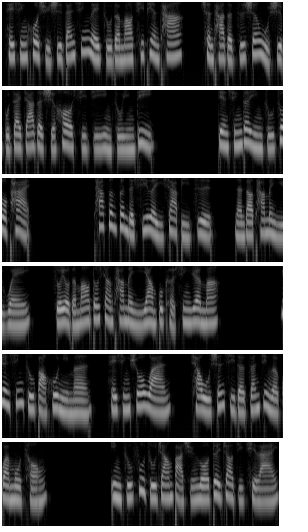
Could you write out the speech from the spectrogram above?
黑猩或许是担心雷族的猫欺骗他，趁他的资深武士不在家的时候袭击影族营地。典型的影族做派。他愤愤地吸了一下鼻子。难道他们以为？所有的猫都像他们一样不可信任吗？愿星族保护你们。黑星说完，悄无声息地钻进了灌木丛。影族副族长把巡逻队召集起来，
